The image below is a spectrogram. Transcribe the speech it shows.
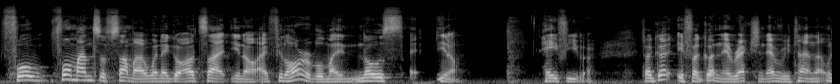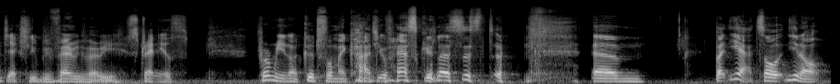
four four months of summer when I go outside. You know, I feel horrible. My nose, you know, hay fever. If I got if I got an erection every time, that would actually be very very strenuous. Probably not good for my cardiovascular system. um, but yeah, so you know,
